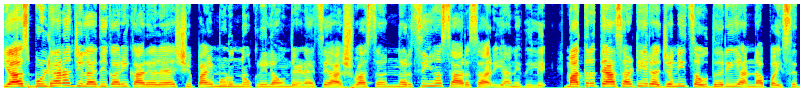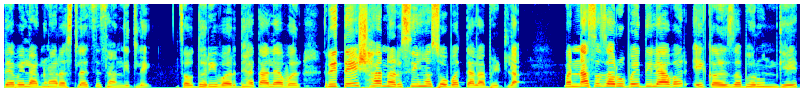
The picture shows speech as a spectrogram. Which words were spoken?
यास बुलढाणा जिल्हाधिकारी कार्यालयात शिपाई म्हणून नोकरी लावून देण्याचे आश्वासन नरसिंह सारसार यांनी दिले. मात्र त्यासाठी रजनी चौधरी यांना पैसे द्यावे लागणार असल्याचे सांगितले. चौधरी वर्ध्यात आल्यावर रितेश हा नरसिंह सोबत त्याला भेटला. पन्नास हजार रुपये दिल्यावर एक अर्ज भरून घेत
